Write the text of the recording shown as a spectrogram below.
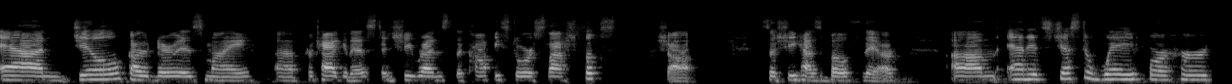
And Jill Gardner is my uh, protagonist, and she runs the coffee store slash bookshop. So she has both there. Um, and it's just a way for her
